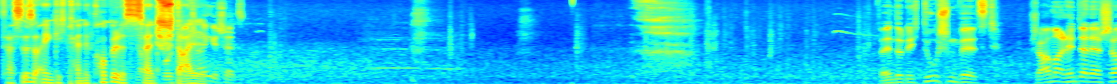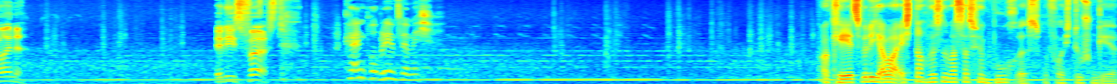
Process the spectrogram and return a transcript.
Das ist eigentlich keine Koppel, das ist ein Stall. Wenn du dich duschen willst, schau mal hinter der Scheune. Ladies first. Kein Problem für mich. Okay, jetzt will ich aber echt noch wissen, was das für ein Buch ist, bevor ich duschen gehe.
